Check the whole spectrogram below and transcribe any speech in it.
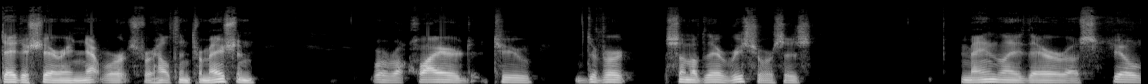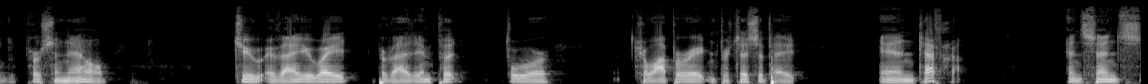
data sharing networks for health information were required to divert some of their resources mainly their uh, skilled personnel to evaluate, provide input for, cooperate, and participate in TEFCA. And since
